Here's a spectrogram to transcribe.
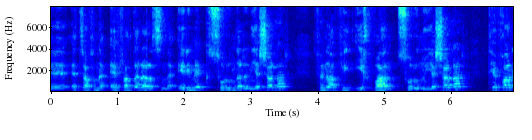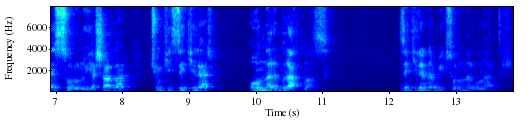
etrafında efratlar arasında erimek sorunlarını yaşarlar. Fena fil ihvan sorunu yaşarlar. Tefanes sorunu yaşarlar. Çünkü zekiler onları bırakmaz. Zekilerin en büyük sorunları bunlardır.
